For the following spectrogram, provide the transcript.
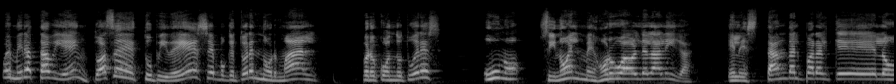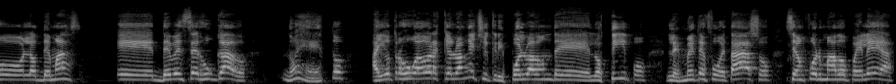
pues mira, está bien. Tú haces estupideces porque tú eres normal. Pero cuando tú eres uno, si no el mejor jugador de la liga, el estándar para el que lo- los demás eh, deben ser juzgados, no es esto. Hay otros jugadores que lo han hecho y Chris Paul va donde los tipos, les mete fuetazos, se han formado peleas.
